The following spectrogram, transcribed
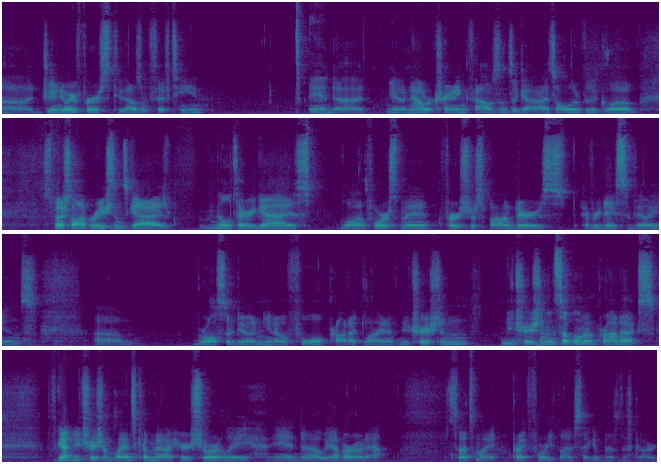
uh, January 1st, 2015. And, uh, you know, now we're training thousands of guys all over the globe special operations guys, military guys, law enforcement, first responders, everyday civilians. Um, we're also doing, you know, full product line of nutrition, nutrition and supplement products. We've got nutrition plans coming out here shortly, and uh, we have our own app. So that's my probably 45 second business card.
